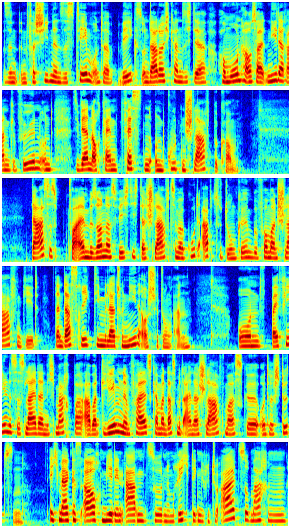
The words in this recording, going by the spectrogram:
sind in verschiedenen Systemen unterwegs und dadurch kann sich der Hormonhaushalt nie daran gewöhnen und sie werden auch keinen festen und guten Schlaf bekommen. Da ist es vor allem besonders wichtig, das Schlafzimmer gut abzudunkeln, bevor man schlafen geht, denn das regt die Melatoninausschüttung an. Und bei vielen ist es leider nicht machbar, aber gegebenenfalls kann man das mit einer Schlafmaske unterstützen. Ich merke es auch, mir den Abend zu einem richtigen Ritual zu machen,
